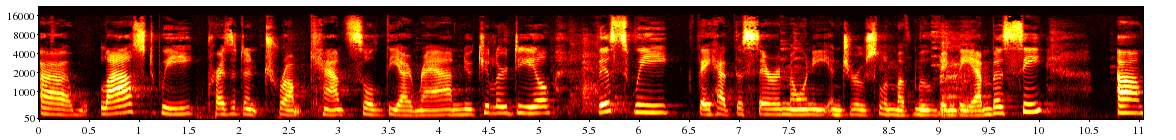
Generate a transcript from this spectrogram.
uh, last week President Trump canceled the Iran nuclear deal. This week they had the ceremony in Jerusalem of moving the embassy. Uh,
